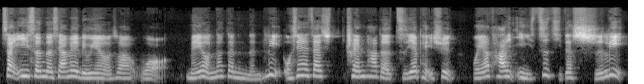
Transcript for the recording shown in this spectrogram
在医生的下面留言，我说我没有那个能力，我现在在圈他的职业培训，我要他以自己的实力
